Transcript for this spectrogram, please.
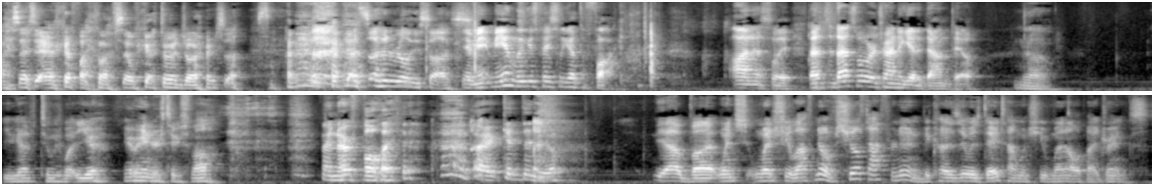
I said to Erica finally left, so we got to enjoy ourselves. that sounded really sus. Yeah, me, me and Lucas basically got the fuck. Honestly, that's that's what we're trying to get it down to. No. You have too much. Your your wiener's too small. My Nerf bullet. All right, continue. Yeah, but when she, when she left, no, she left afternoon because it was daytime when she went out with my drinks.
